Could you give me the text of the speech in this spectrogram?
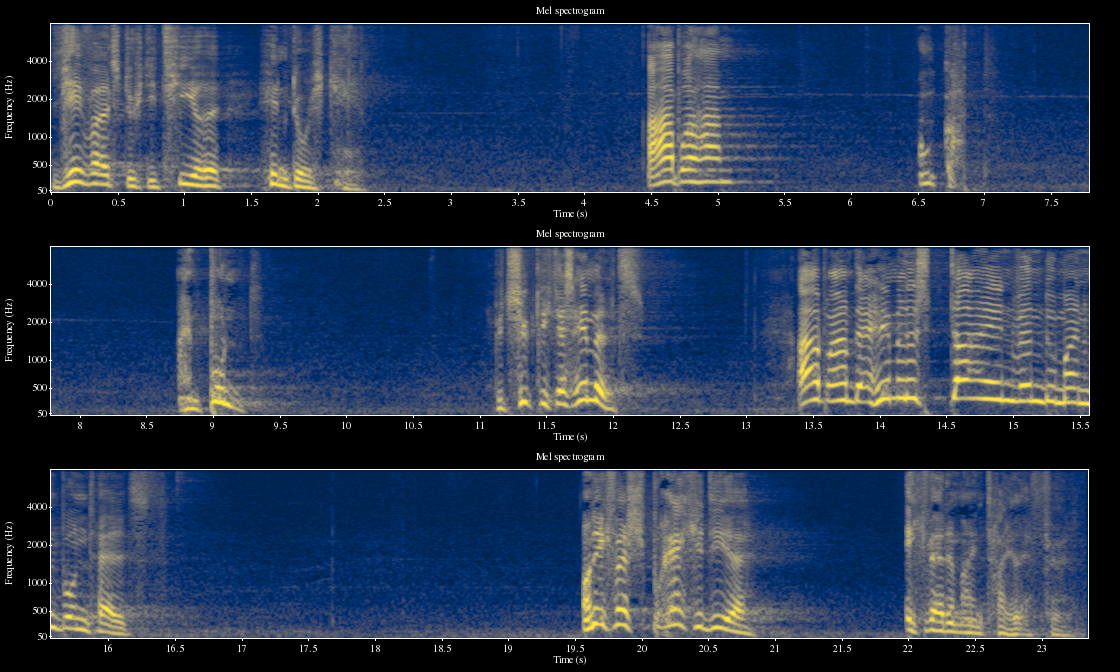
jeweils durch die Tiere hindurchgehen. Abraham und Gott. Ein Bund bezüglich des Himmels. Abraham, der Himmel ist dein, wenn du meinen Bund hältst. Und ich verspreche dir, ich werde meinen Teil erfüllen.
